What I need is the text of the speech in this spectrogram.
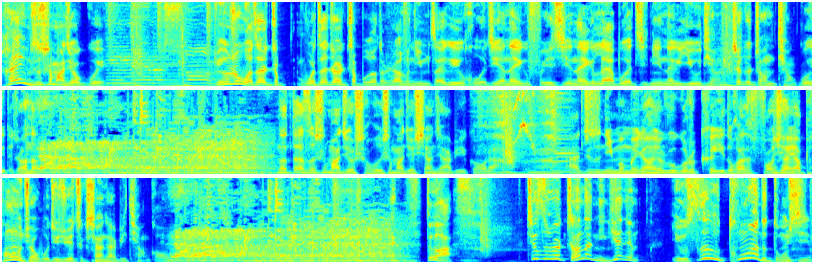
还有就是什么叫贵？比如说我在这我在这直播的，然后你们这个有火箭，那个飞机，那个兰博基尼，那个游艇，这个真的挺贵的，真的。那但是什么叫实惠，什么叫性价比高了？啊，就是你们每人如果是可以的话，分享一下朋友圈，我就觉得这个性价比挺高，对吧？就是说真的，你看见有时候同样的东西，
